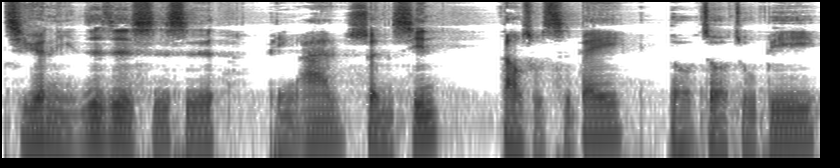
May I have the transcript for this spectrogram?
祈愿你日日时时平安顺心。到处慈悲，都做主笔。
